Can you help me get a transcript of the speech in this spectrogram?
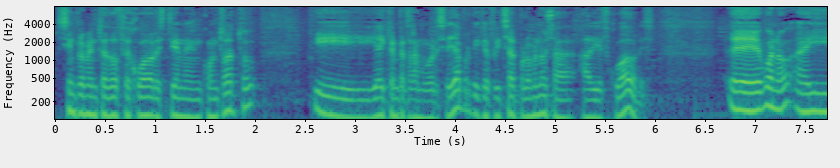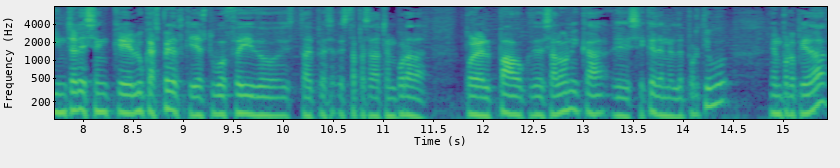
simplemente 12 jugadores tienen contrato y hay que empezar a moverse ya porque hay que fichar por lo menos a, a 10 jugadores. Eh, bueno, hay interés en que Lucas Pérez, que ya estuvo cedido esta, esta pasada temporada por el PAOK de Salónica, eh, se quede en el Deportivo en propiedad,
